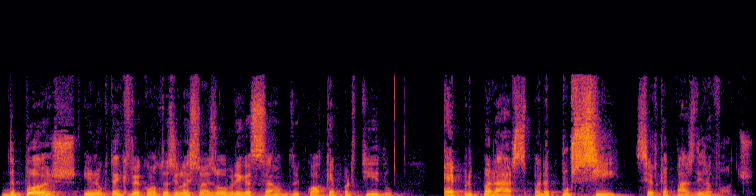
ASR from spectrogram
Depois, e no que tem a ver com outras eleições, a obrigação de qualquer partido é preparar-se para, por si, ser capaz de ir a votos.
